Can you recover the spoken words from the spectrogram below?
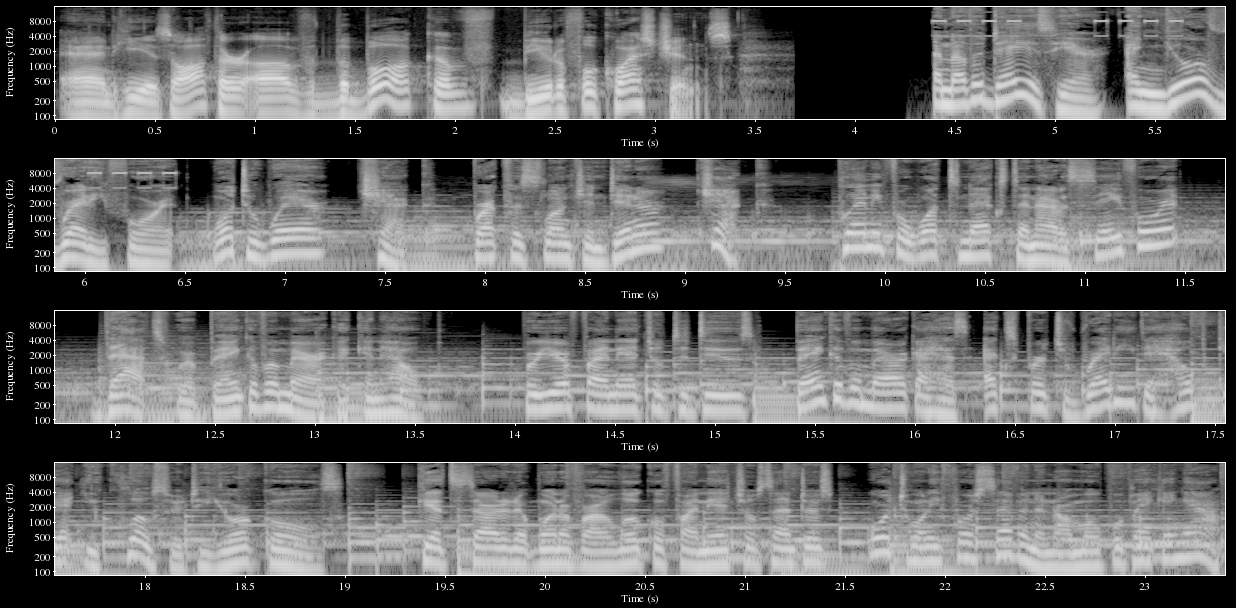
and he is author of The Book of Beautiful Questions. Another day is here, and you're ready for it. What to wear? Check. Breakfast, lunch, and dinner? Check. Planning for what's next and how to save for it? That's where Bank of America can help. For your financial to-dos, Bank of America has experts ready to help get you closer to your goals. Get started at one of our local financial centers or 24-7 in our mobile banking app.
